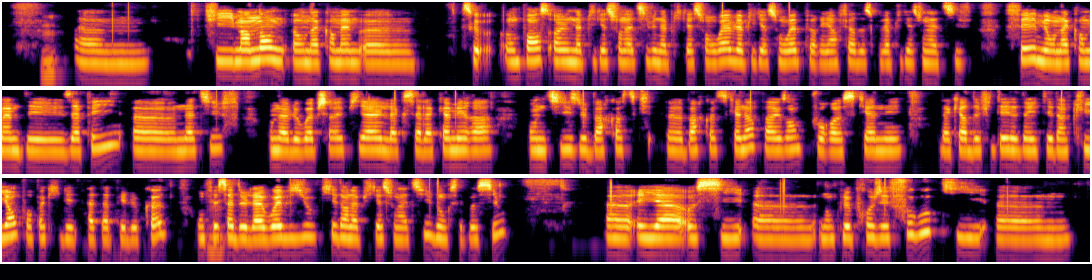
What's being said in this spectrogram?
Puis maintenant, on a quand même parce qu'on pense oh, une application native, une application web. L'application web peut rien faire de ce que l'application native fait, mais on a quand même des API euh, natifs. On a le Web Share API, l'accès à la caméra. On utilise le barcode, euh, barcode scanner par exemple pour euh, scanner la carte de fidélité d'un client pour pas qu'il ait à taper le code. On fait ça de la WebView qui est dans l'application native, donc c'est possible. Euh, et il y a aussi euh, donc le projet Fugu qui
